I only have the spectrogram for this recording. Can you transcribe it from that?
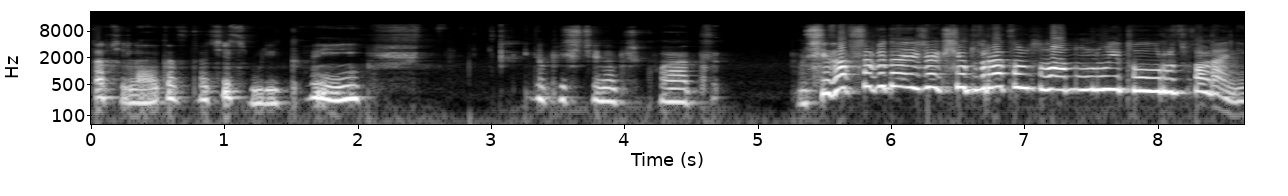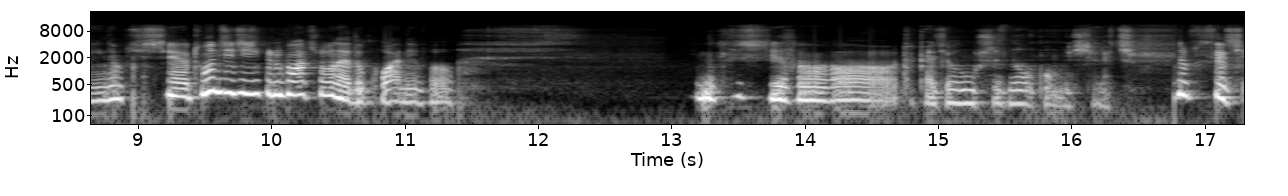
Dawcie lajka, zostawcie sulika i, i napiszcie na przykład mi się zawsze wydaje, że jak się odwracam, to anuluje to rozwalenie. I napiszcie, będzie dziś wytłumaczone dokładnie, bo... I Napiszcie, o, czekajcie, muszę znowu pomyśleć. Napisać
